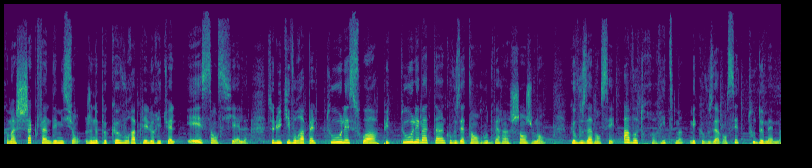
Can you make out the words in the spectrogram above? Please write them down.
comme à chaque fin d'émission, je ne peux que vous rappeler le rituel essentiel, celui qui vous rappelle tous les soirs puis tous les matins que vous êtes en route vers un changement, que vous avancez à votre rythme, mais que vous avancez tout de même.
